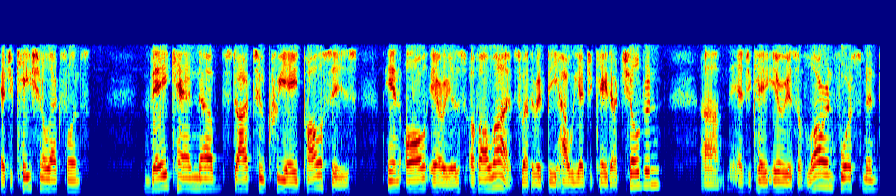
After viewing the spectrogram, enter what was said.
educational excellence, they can uh, start to create policies in all areas of our lives, whether it be how we educate our children, um, educate areas of law enforcement,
